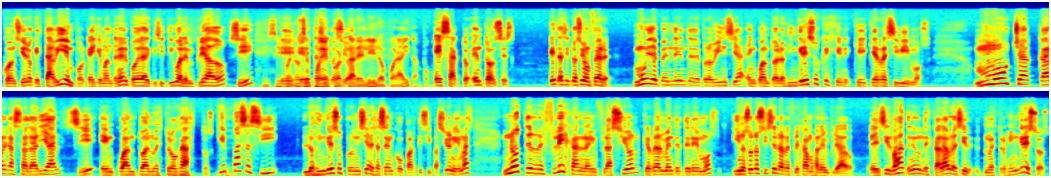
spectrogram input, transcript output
considero que está bien porque hay que mantener el poder adquisitivo al empleado, ¿sí? Y sí, Eh, pues no en se puede situación. cortar el hilo por ahí tampoco. Exacto. Entonces, esta situación, Fer, muy dependiente de provincia en cuanto a los ingresos que, gene- que- que recibimos. Mucha carga salarial, ¿sí? En cuanto a nuestros gastos. ¿Qué Sí. pasa si los ingresos provinciales, ya sean coparticipación y demás, no te reflejan la inflación que realmente tenemos y nosotros sí se la reflejamos al empleado? Es decir, vas a tener un descalabro, es decir, nuestros ingresos,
